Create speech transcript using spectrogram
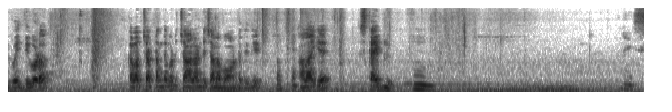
ఇవి ఇది కూడా కలర్ చట్ అంతా కూడా చాలా అంటే చాలా బాగుంటుంది ఇది. అలాగే స్కై బ్లూ నైస్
